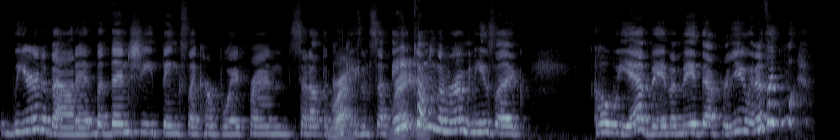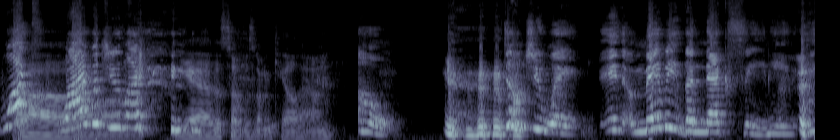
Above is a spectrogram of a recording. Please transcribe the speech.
weird about it but then she thinks like her boyfriend set out the cookies Right, and stuff. and he right, comes in the room and he's like oh yeah babe i made that for you. And it's like "Wh- what? Why would you Oh, like yeah, the soap was gonna kill him. oh. Don't you wait. It, maybe the next scene he, he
